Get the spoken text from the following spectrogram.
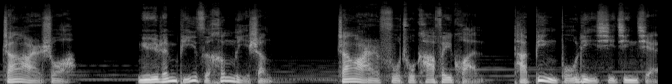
张二说。女人鼻子哼了一声。张二付出咖啡款，他并不吝惜金钱，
